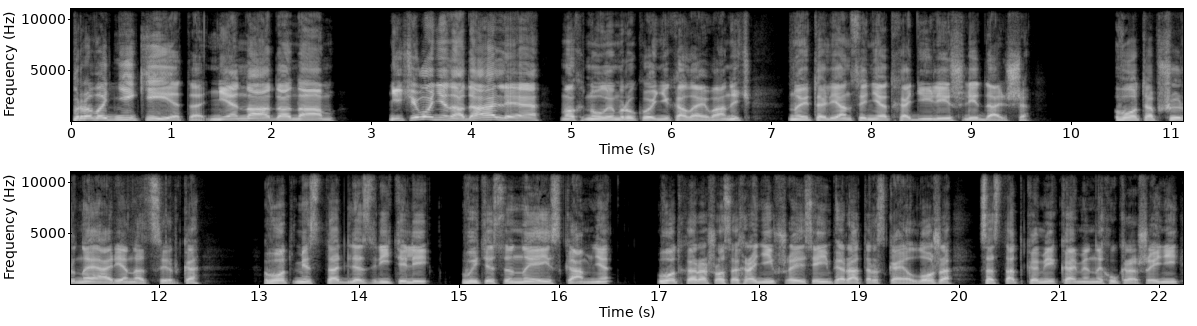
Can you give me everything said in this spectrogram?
Проводники это. Не надо нам! Ничего не надо, але!» — махнул им рукой Николай Иванович, но итальянцы не отходили и шли дальше. Вот обширная арена цирка, вот места для зрителей, вытесанные из камня, вот хорошо сохранившаяся императорская ложа с остатками каменных украшений,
